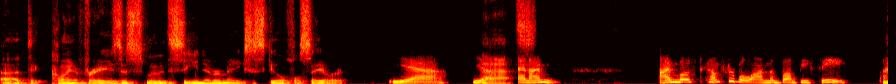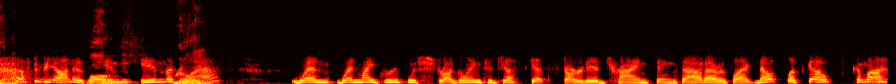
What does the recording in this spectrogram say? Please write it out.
uh, to coin a phrase, a smooth sea never makes a skillful sailor. Yeah, yeah, That's, and I'm I'm most comfortable on the bumpy sea. Yeah. I have to be honest. Well, in in the really? class, when when my group was struggling to just get started trying things out, I was like, nope, let's go. Come on.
